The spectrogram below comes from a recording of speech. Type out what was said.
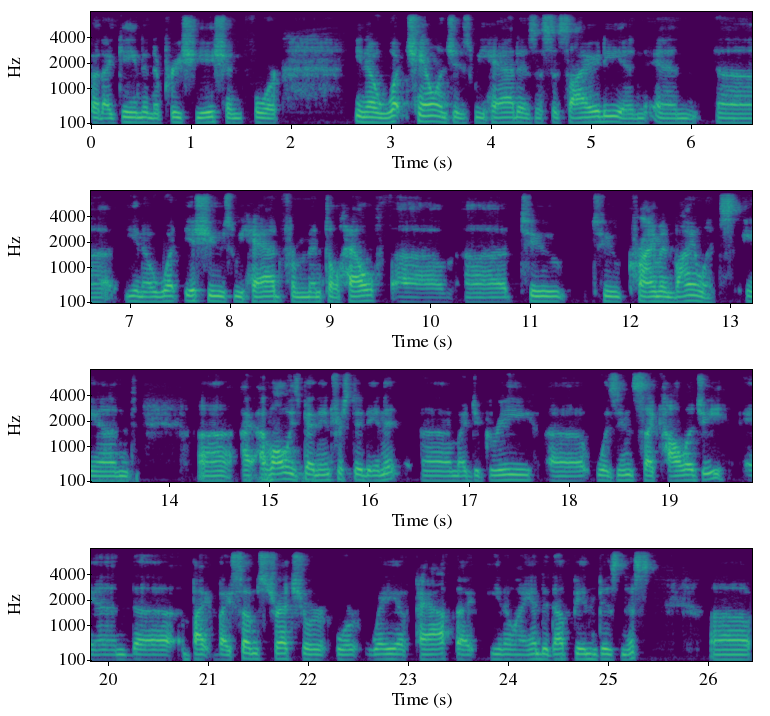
but i gained an appreciation for you know what challenges we had as a society and and uh, you know what issues we had from mental health uh, uh, to to crime and violence and uh, I, have always been interested in it. Uh, my degree uh, was in psychology, and uh, by by some stretch or, or way of path, I you know I ended up in business, uh,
